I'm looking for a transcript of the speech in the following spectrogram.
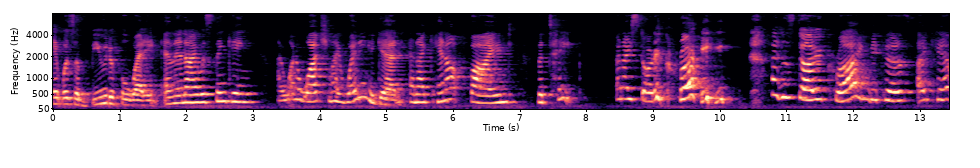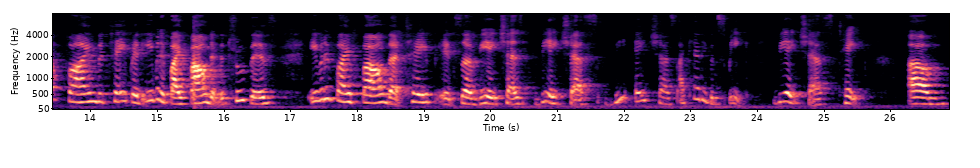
It was a beautiful wedding. And then I was thinking, I want to watch my wedding again, and I cannot find the tape. And I started crying. I just started crying because I can't find the tape. And even if I found it, the truth is, even if I found that tape, it's a VHS, VHS, VHS, I can't even speak, VHS tape. Um,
